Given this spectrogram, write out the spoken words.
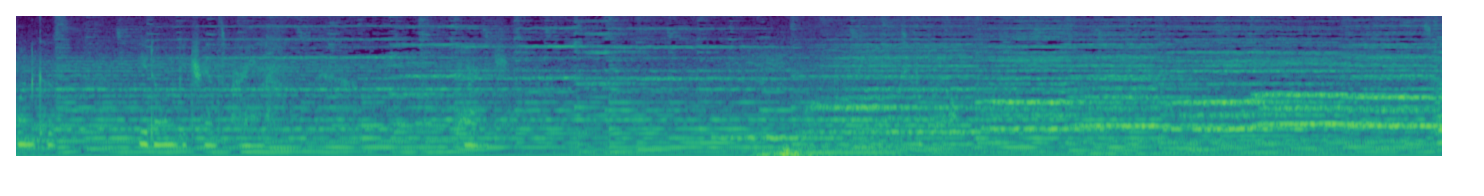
One because you don't want to be transferring orange to. So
